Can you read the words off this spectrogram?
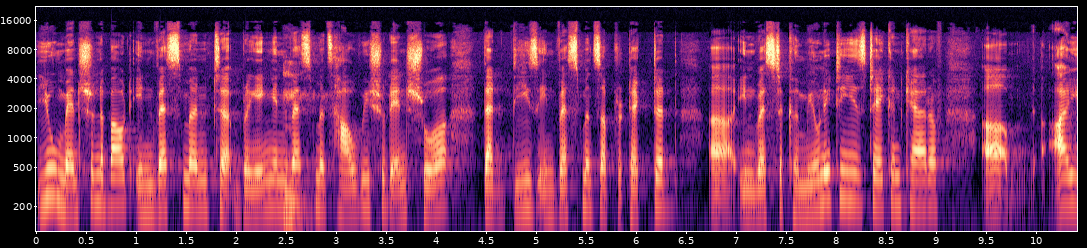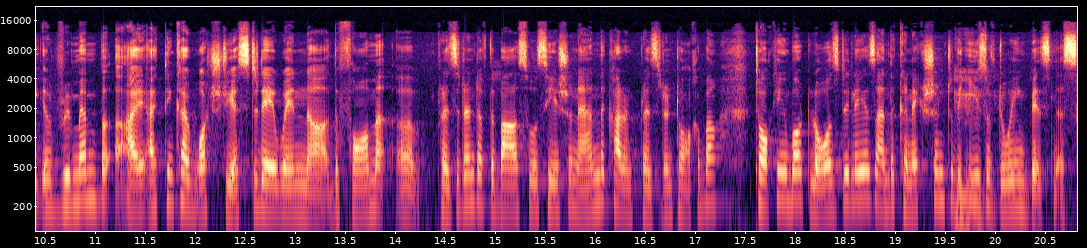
You mentioned about investment, uh, bringing investments, how we should ensure that these investments are protected, uh, investor community is taken care of. Um, I remember, I, I, think I watched yesterday when uh, the former uh, president of the Bar Association and the current president talk about, talking about laws delays and the connection to the mm. ease of doing business.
